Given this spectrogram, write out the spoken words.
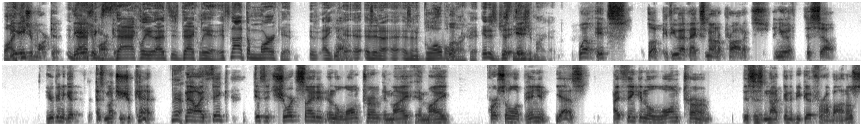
Well, the I Asia market. The that's Asia market. exactly that's exactly it. It's not the market like no. as in a as in a global look, market. It is just the it, Asian market. Well, it's look if you have X amount of products and you have to sell, you're going to get as much as you can. Yeah. Now, I think is it short sighted in the long term? In my in my personal opinion, yes. I think in the long term, this is not going to be good for Habanos.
